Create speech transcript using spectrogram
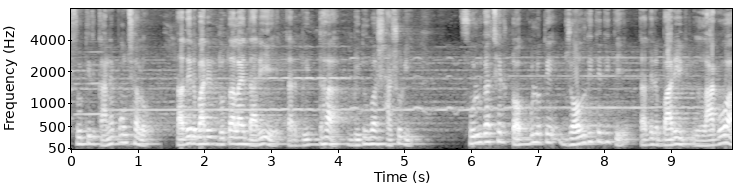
শ্রুতির কানে পৌঁছালো। তাদের বাড়ির দোতলায় দাঁড়িয়ে তার বৃদ্ধা, বিধবা শাশুড়ি ফুল গাছের টবগুলোতে জল দিতে দিতে তাদের বাড়ির লাগোয়া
